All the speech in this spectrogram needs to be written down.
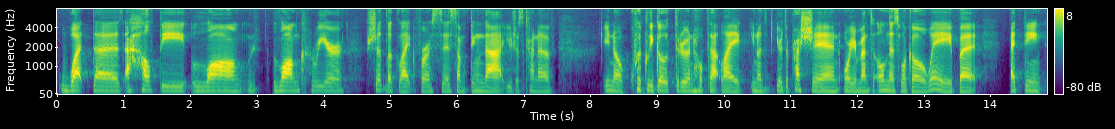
what does a healthy, long, long career should look like versus something that you just kind of, you know, quickly go through and hope that, like, you know, your depression or your mental illness will go away. But I think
